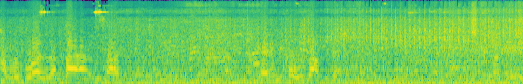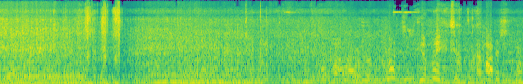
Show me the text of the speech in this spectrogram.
Hava bu arada bayağı güzel. Yarın kolda bile. Kaç köpek çıktı karşıma.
